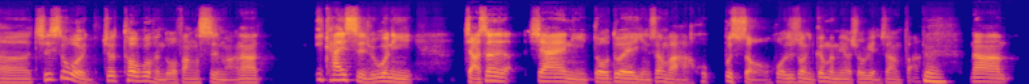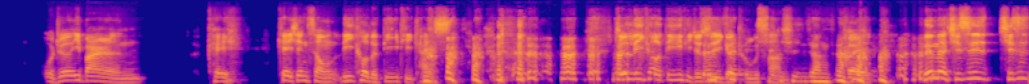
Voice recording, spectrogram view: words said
呃，其实我就透过很多方式嘛。那一开始，如果你假设现在你都对演算法不熟，或者说你根本没有学过演算法，对，那我觉得一般人可以可以先从 LeetCode 的第一题开始，就是 LeetCode 第一题就是一个 Toussaint 这样子。对，没有没有，其实其实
